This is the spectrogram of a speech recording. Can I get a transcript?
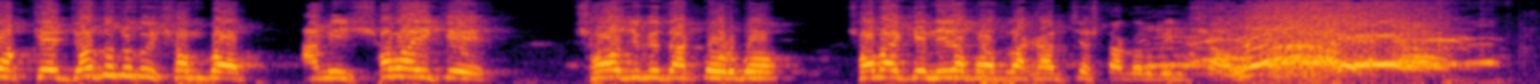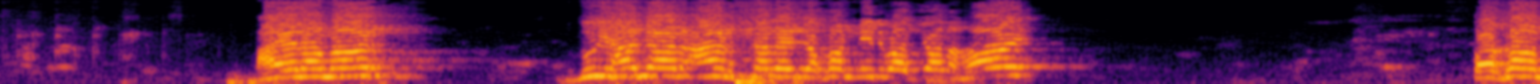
পক্ষে যতটুকু সম্ভব আমি সবাইকে সহযোগিতা করব, সবাইকে নিরাপদ রাখার চেষ্টা করব ইনশাআল্লাহ। ভাইয়ের আমার, দুই হাজার আট সালে যখন নির্বাচন হয়, তখন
